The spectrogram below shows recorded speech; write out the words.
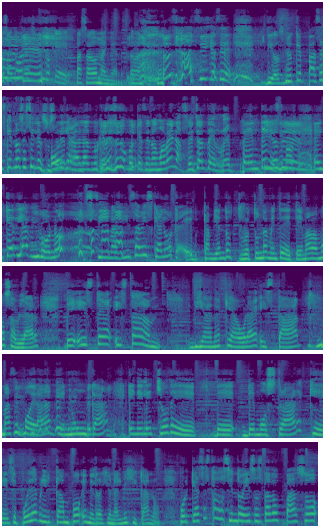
O sea, ¿cómo le explico que pasado mañana? No. sí, yo así de, Dios mío, ¿qué pasa? Es que no sé si les sucede, Oigan. a las mujeres como que se nos mueven las fechas de repente y Yo decimos, sé. ¿en qué día vivo, no? Sí, más bien, ¿sabes que Algo, que, eh, cambiando rotundamente de tema, vamos a hablar de esta, esta Diana que ahora está más empoderada que nunca en el hecho de, de demostrar que se puede abrir campo en el regional mexicano. Porque has estado haciendo eso, has dado paso,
